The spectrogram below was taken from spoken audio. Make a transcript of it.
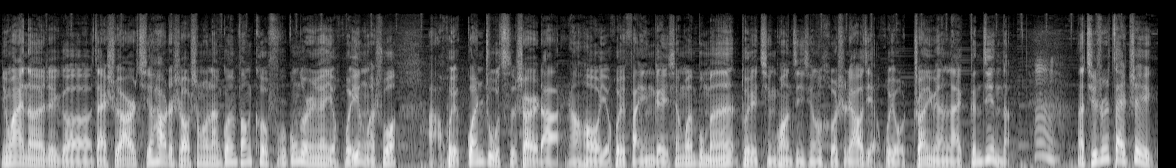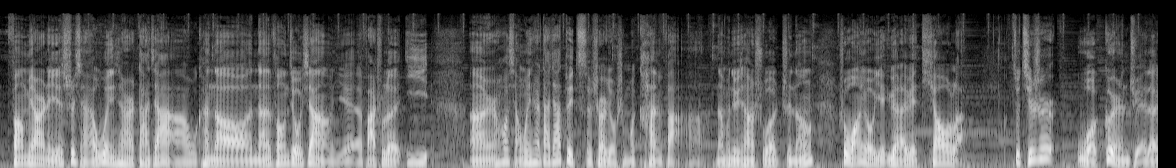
另外呢，这个在十月二十七号的时候，圣罗兰官方客服工作人员也回应了，说啊会关注此事儿的，然后也会反映给相关部门，对情况进行核实了解，会有专员来跟进的。嗯，那其实，在这方面呢，也是想要问一下大家啊。我看到南风旧像也发出了一，啊，然后想问一下大家对此事儿有什么看法啊？南风旧像说，只能说网友也越来越挑了。就其实我个人觉得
